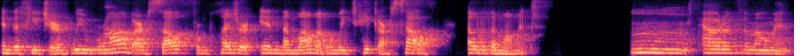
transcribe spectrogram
in the future. We rob ourselves from pleasure in the moment when we take ourselves out of the moment. Mm, out of the moment.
